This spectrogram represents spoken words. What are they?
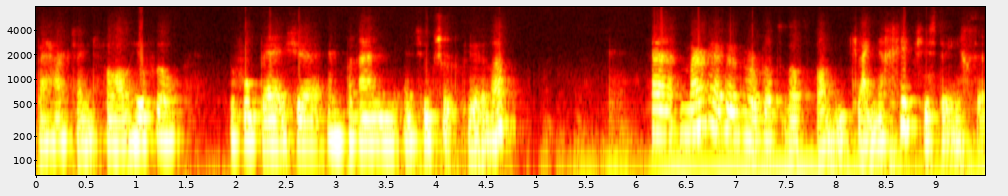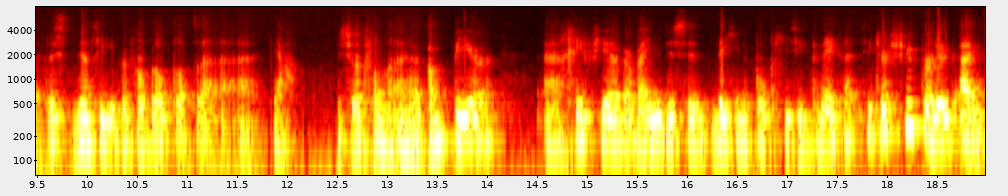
bij haar zijn er vooral heel veel, heel beige en bruin en zo'n soort kleuren. maar we hebben bijvoorbeeld wat van die kleine gipjes erin gezet. Dus dan zie je bijvoorbeeld dat ja, een soort van kampeer uh, gifje waarbij je dus een beetje een poppetje ziet bewegen. ziet er super leuk uit.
